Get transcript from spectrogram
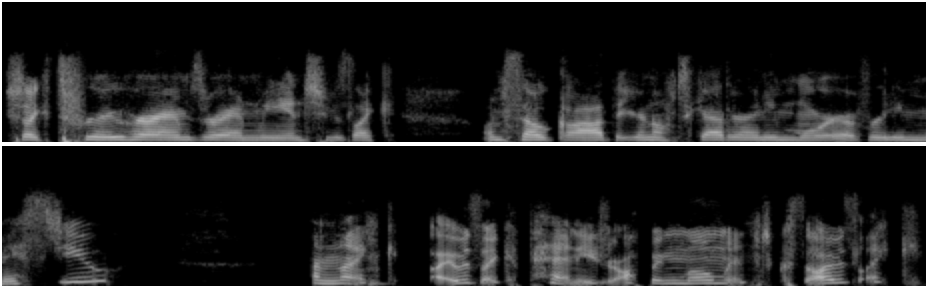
She like threw her arms around me and she was like, I'm so glad that you're not together anymore. I've really missed you. And like I was like a penny dropping moment because I was like,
